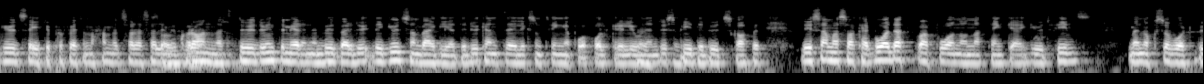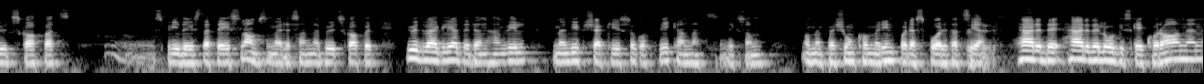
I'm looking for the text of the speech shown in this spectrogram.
Gud säger till profeten Muhammed wasallam i Koranen att du, du är inte mer än en budbärare, du, det är Gud som vägleder. Du kan inte liksom tvinga på folk religionen, du sprider budskapet. Det är samma sak här, både att bara få någon att tänka att Gud finns, men också vårt budskap att sprida just att det är islam som är det sanna budskapet. Gud vägleder den han vill, men vi försöker ju så gott vi kan att liksom om en person kommer in på det spåret att se, Precis. här är, det, här är det logiska i Koranen,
